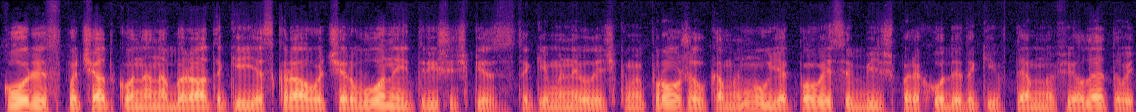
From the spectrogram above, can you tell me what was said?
коріс. Спочатку вона набирає такий яскраво червоний, трішечки з такими невеличкими прожилками. Ну, як повисе, більш переходить такий в темно-фіолетовий.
